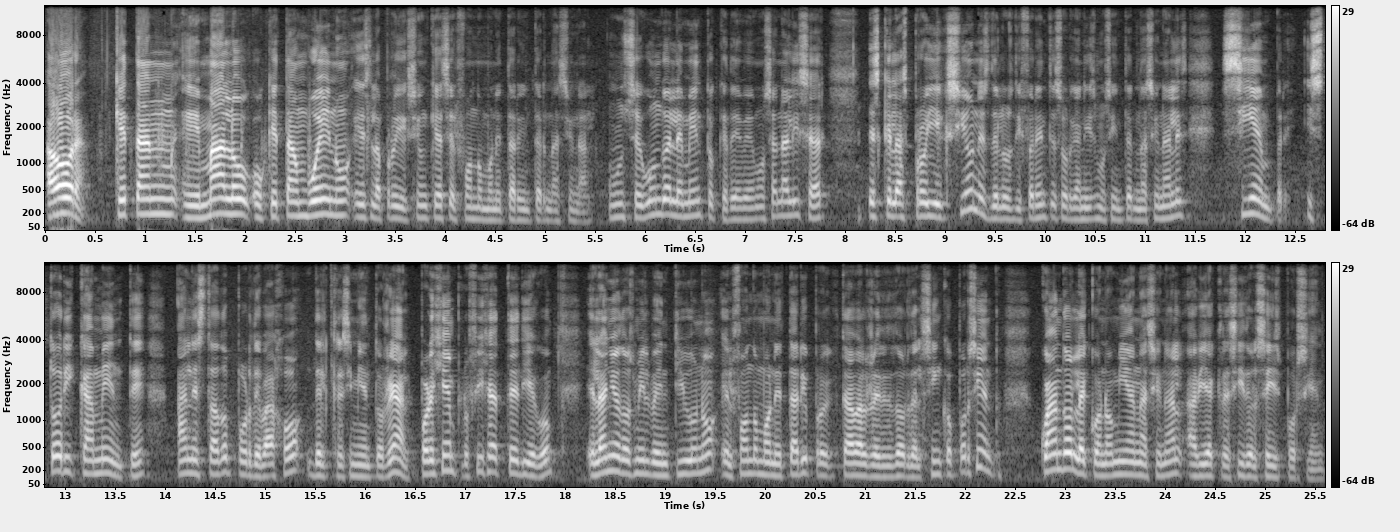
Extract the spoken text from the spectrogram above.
Ahora, ¿Qué tan eh, malo o qué tan bueno es la proyección que hace el Fondo Monetario Internacional? Un segundo elemento que debemos analizar es que las proyecciones de los diferentes organismos internacionales siempre, históricamente, han estado por debajo del crecimiento real. Por ejemplo, fíjate Diego, el año 2021 el Fondo Monetario proyectaba alrededor del 5%, cuando la economía nacional había crecido el 6%.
